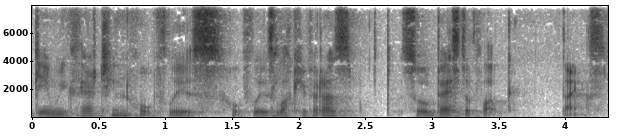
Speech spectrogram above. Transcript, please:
game week 13. Hopefully, it's hopefully it's lucky for us. So best of luck. Thanks.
